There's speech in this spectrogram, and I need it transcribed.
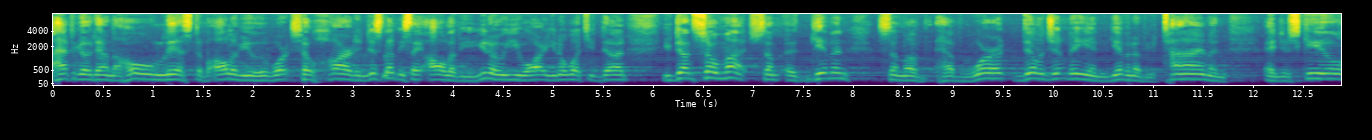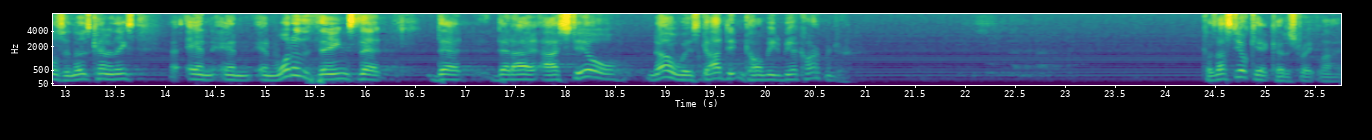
I have to go down the whole list of all of you who have worked so hard. And just let me say, all of you. You know who you are. You know what you've done. You've done so much. Some have given, some have, have worked diligently and given of your time and, and your skills and those kind of things. And, and, and one of the things that, that, that I, I still know is God didn't call me to be a carpenter. Because I still can't cut a straight line.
